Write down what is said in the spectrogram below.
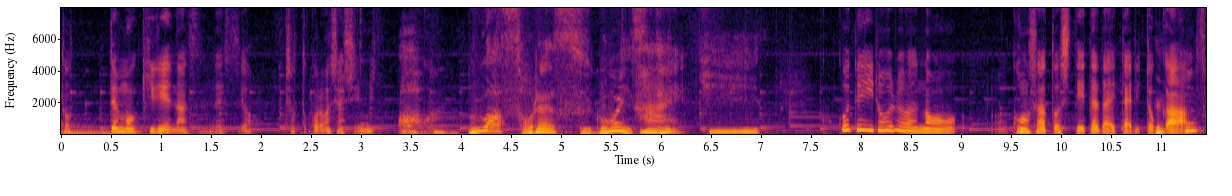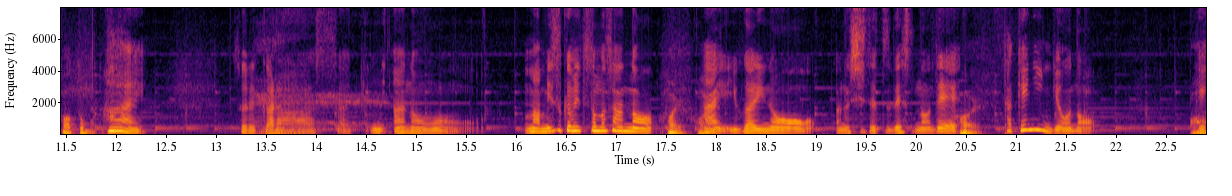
とっても綺麗なんですよ。ちょっとこの写真見あうわそれすごい素敵、はい、ここでいろいろあのコンサートしていただいたりとか。コンサートもはい。それからさあのまあ、水上勉さんの、はい、はい。はい、ゆかりのあの施設ですので、はい、竹人形の劇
